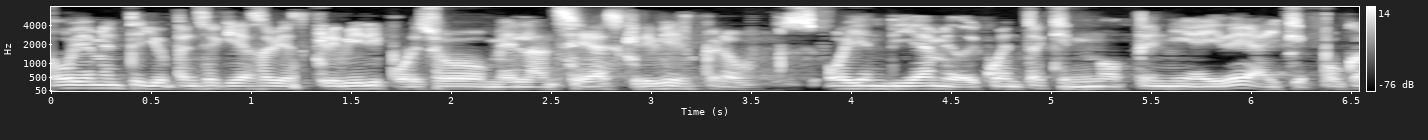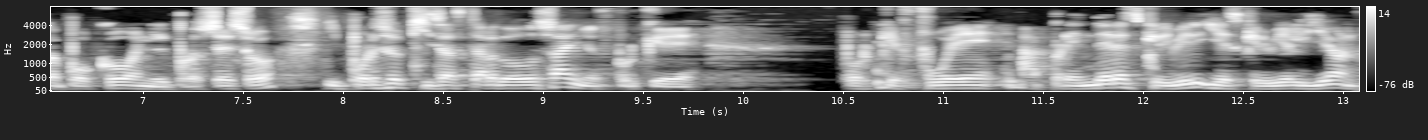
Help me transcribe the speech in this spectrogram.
Obviamente yo pensé que ya sabía escribir y por eso me lancé a escribir, pero pues, hoy en día me doy cuenta que no tenía idea y que poco a poco en el proceso, y por eso quizás tardó dos años, porque porque fue aprender a escribir y escribir el guion.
